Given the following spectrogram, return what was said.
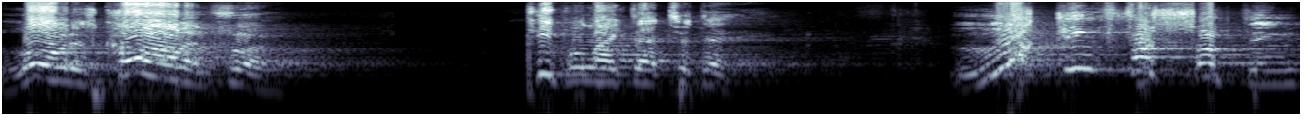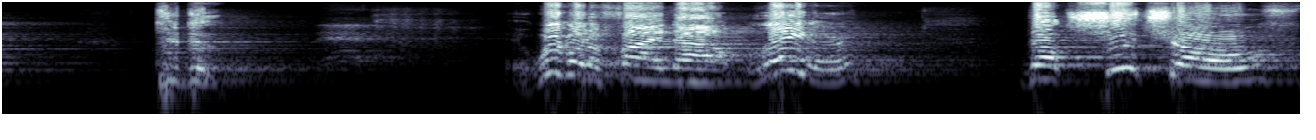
Lord is calling for people like that today, looking for something to do. We're going to find out later that she chose,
